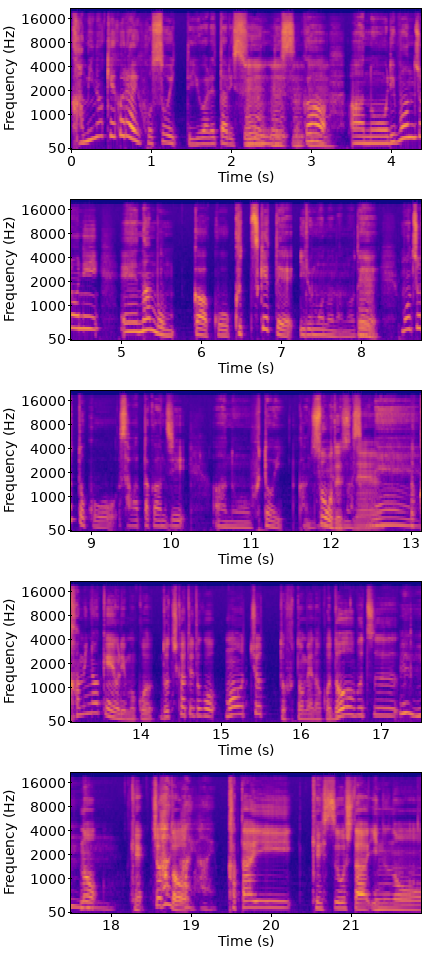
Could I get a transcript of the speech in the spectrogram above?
髪の毛ぐらい細いって言われたりすうるんですうんうんうんがうん。あのリボン状に、えー何本かこうくっつけているものなので、もうちょっとこう触った感じあの太い感じになりますよそうですね。髪の毛よりもこうどっちかというとこうもうちょっと太めのこう動物うんうんうんの毛。ちょっはいと硬い毛質をした犬の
